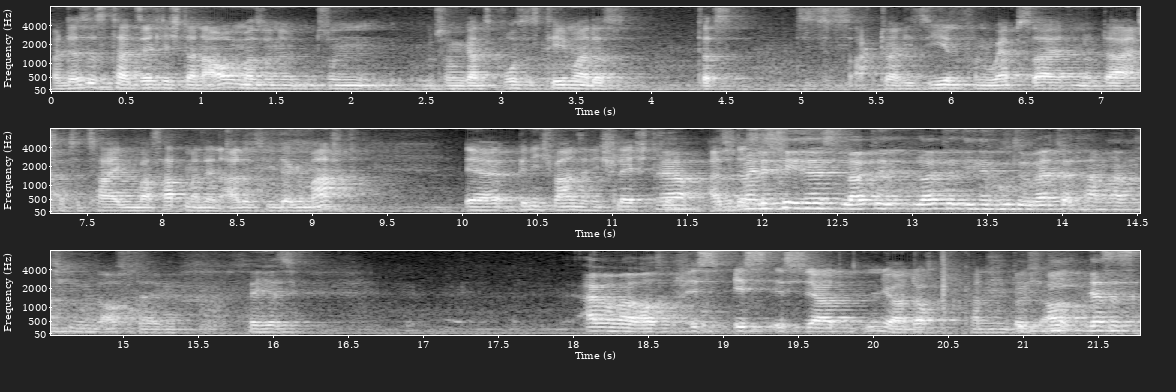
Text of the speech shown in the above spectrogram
Und das ist tatsächlich dann auch immer so, eine, so, ein, so ein ganz großes Thema, dass, dass Aktualisieren von Webseiten und da einfach zu zeigen, was hat man denn alles wieder gemacht, äh, bin ich wahnsinnig schlecht drin. Ja, Also meine These ist, Leute, Leute, die eine gute Website haben, haben nicht genug Aufträge. Jetzt einfach mal rausgeschrieben. ist, ist, ist ja, ja doch, kann durchaus. Das ist,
